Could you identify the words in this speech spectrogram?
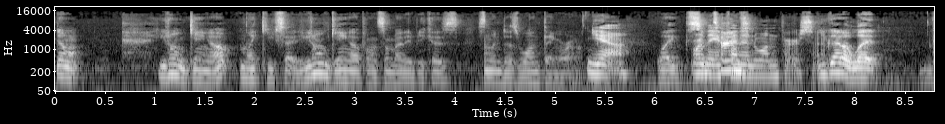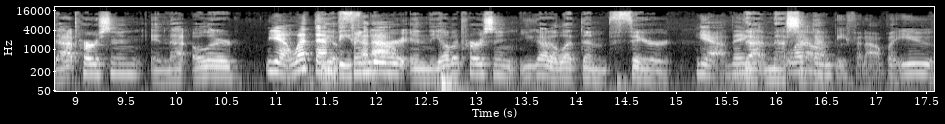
don't you don't gang up like you said you don't gang up on somebody because someone does one thing wrong. Yeah, like or they offended one person. you gotta let that person and that other Yeah, let them the beef it out. and the other person, you got to let them figure. Yeah, they that mess let out. them beef it out. But you,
